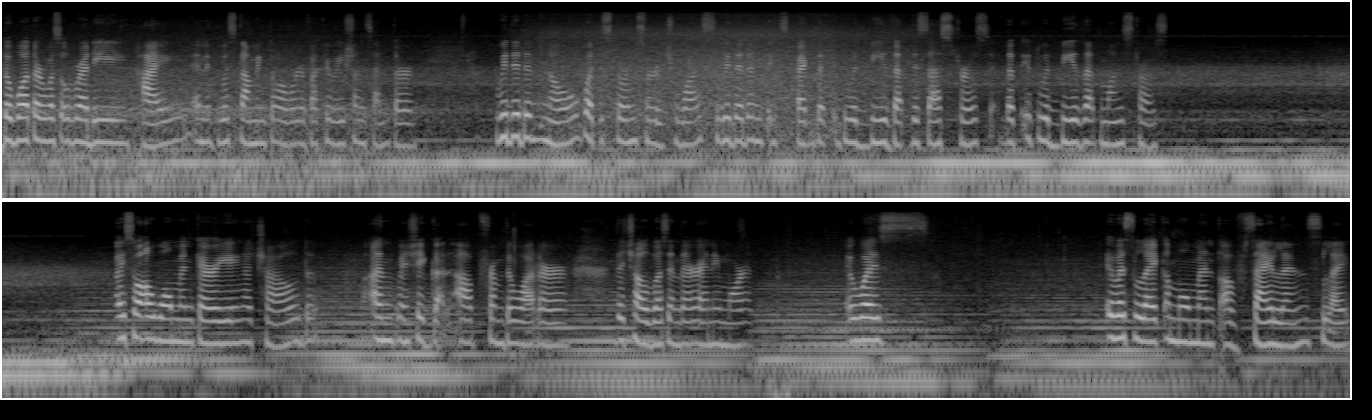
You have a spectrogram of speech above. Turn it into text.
The water was already high and it was coming to our evacuation center. We didn't know what the storm surge was. We didn't expect that it would be that disastrous, that it would be that monstrous. I saw a woman carrying a child and when she got up from the water, the child wasn't there anymore. It was it was like a moment of silence, like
